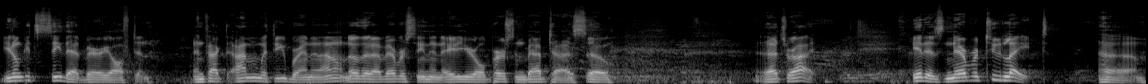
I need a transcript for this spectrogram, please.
you don't get to see that very often. In fact, I'm with you, Brandon. I don't know that I've ever seen an 80 year old person baptized, so that's right. It is never too late. Um,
